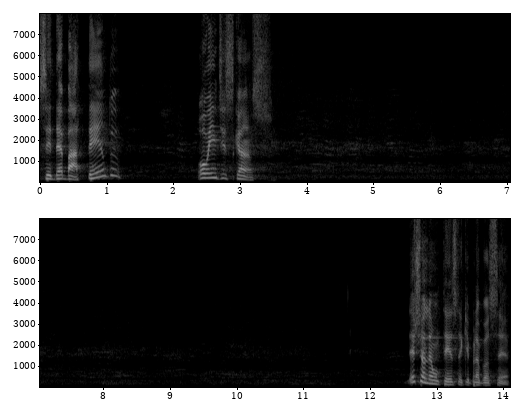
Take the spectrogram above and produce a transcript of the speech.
se debatendo ou em descanso? Deixa eu ler um texto aqui para você.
